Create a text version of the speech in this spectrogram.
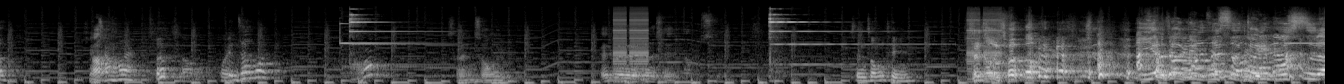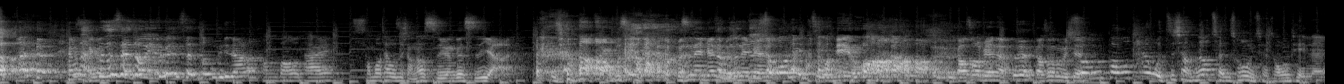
演唱会，演唱会。陈忠宇，哎，对对，那个谁啊？不是，陈忠廷。陈忠宇，陈忠宇，一样就已经不是，就已经不是了。不是陈忠宇，跟陈忠廷啊。双胞胎，双胞胎，我只想到石原跟诗雅，不是不是那边的，不是那边的，双胞胎姐妹花。搞错边了，搞错路线。双胞胎，我只想到陈聪宇、陈聪廷哎。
